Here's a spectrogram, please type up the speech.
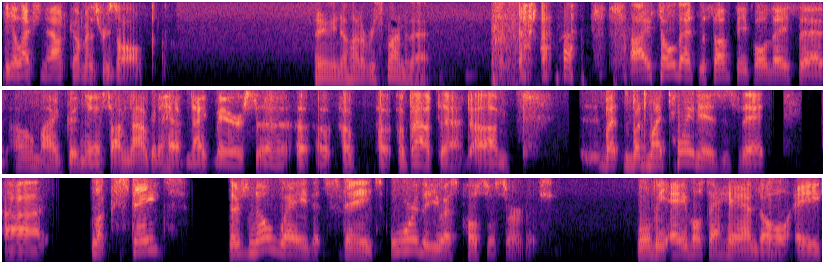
the election outcome is resolved. I don't even know how to respond to that. I told that to some people, and they said, "Oh my goodness, I'm now going to have nightmares uh, uh, uh, uh about that." Um, but but my point is is that uh, look, states. There's no way that states or the U.S. Postal Service will be able to handle a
